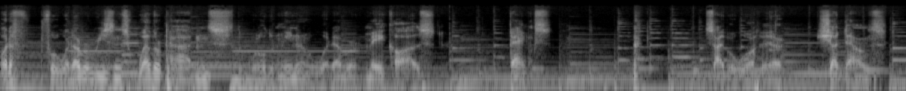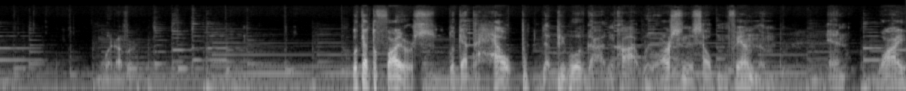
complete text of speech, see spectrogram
What if, for whatever reasons, weather patterns, the world arena, whatever, may cause banks cyber warfare, shutdowns, whatever. Look at the fires. Look at the help that people have gotten caught with arsonists helping fan them. And why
